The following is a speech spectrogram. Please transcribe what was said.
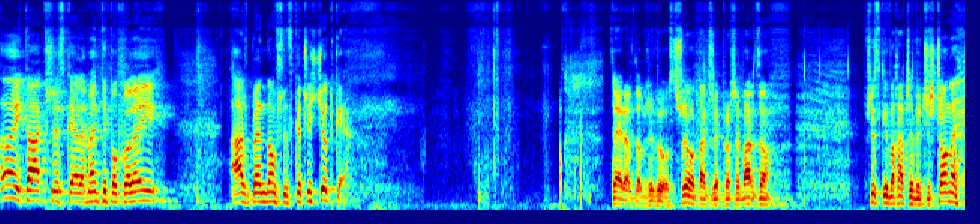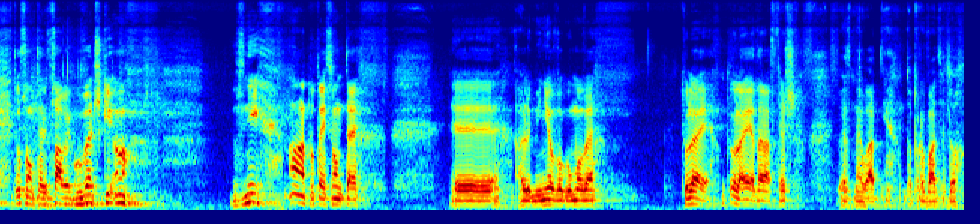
No i tak, wszystkie elementy po kolei, aż będą wszystkie czyściutkie. Teraz dobrze wyostrzyło, także proszę bardzo. Wszystkie wahacze wyczyszczone. Tu są te całe główeczki, o. Z nich, a tutaj są te yy, aluminiowo-gumowe tuleje. Tuleje zaraz też wezmę ładnie, doprowadzę do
